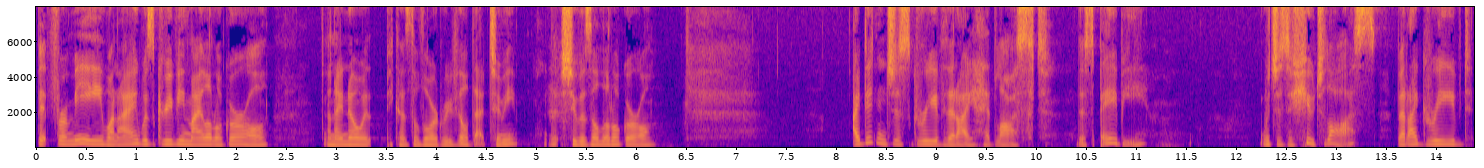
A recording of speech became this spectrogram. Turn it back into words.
But for me, when I was grieving my little girl, and I know it because the Lord revealed that to me, that she was a little girl, I didn't just grieve that I had lost this baby, which is a huge loss, but I grieved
